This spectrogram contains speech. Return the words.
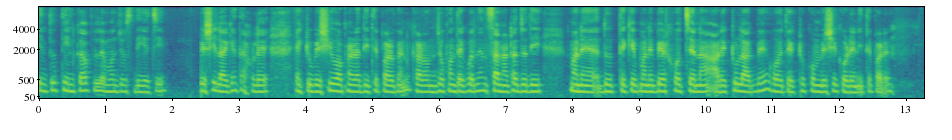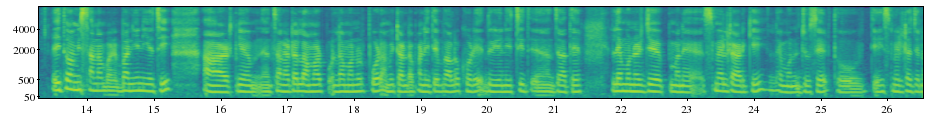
কিন্তু তিন কাপ লেমন জুস দিয়েছি। বেশি লাগে তাহলে একটু বেশিও আপনারা দিতে পারবেন। কারণ যখন দেখবেন যে সানাটা যদি মানে দুধ থেকে মানে বের হচ্ছে না আর একটু লাগবে, হয়তো একটু কম বেশি করে নিতে পারেন। এই তো আমি ছানা বানিয়ে নিয়েছি। আর ছানাটা লামার, লামানোর পর আমি ঠান্ডা পানিতে ভালো করে ধুয়ে নিচ্ছি যাতে লেমনের যে মানে স্মেলটা আর কি, লেমন জুসের তো এই স্মেলটা যেন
